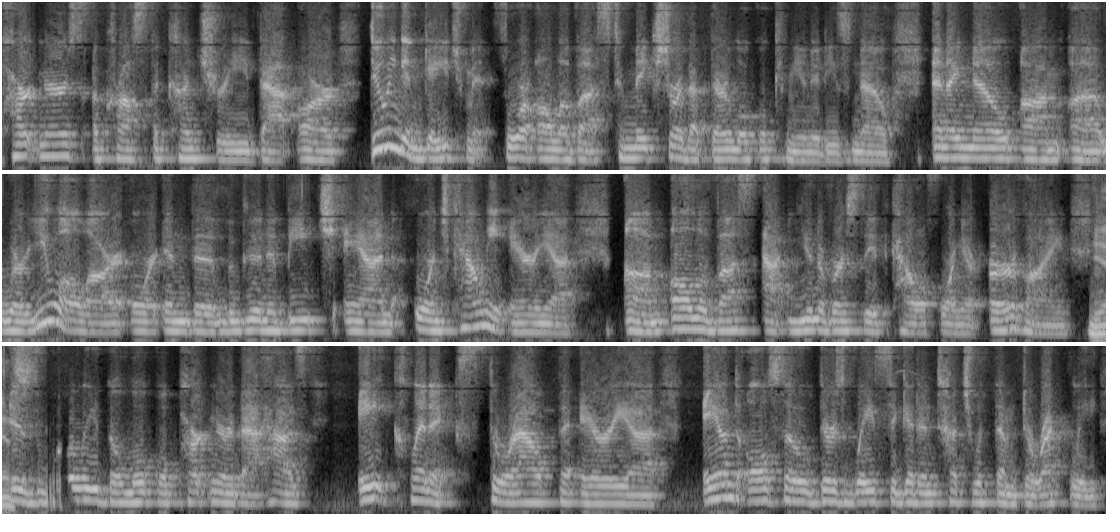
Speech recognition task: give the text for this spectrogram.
partners across the country that are doing engagement for all of us to make sure that their local communities know. And I know um, uh, where you all are, or in the Laguna Beach and Orange County area, um, all of us at University of California, Irvine, Yes. is really the local partner that has eight clinics throughout the area. And also there's ways to get in touch with them directly.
